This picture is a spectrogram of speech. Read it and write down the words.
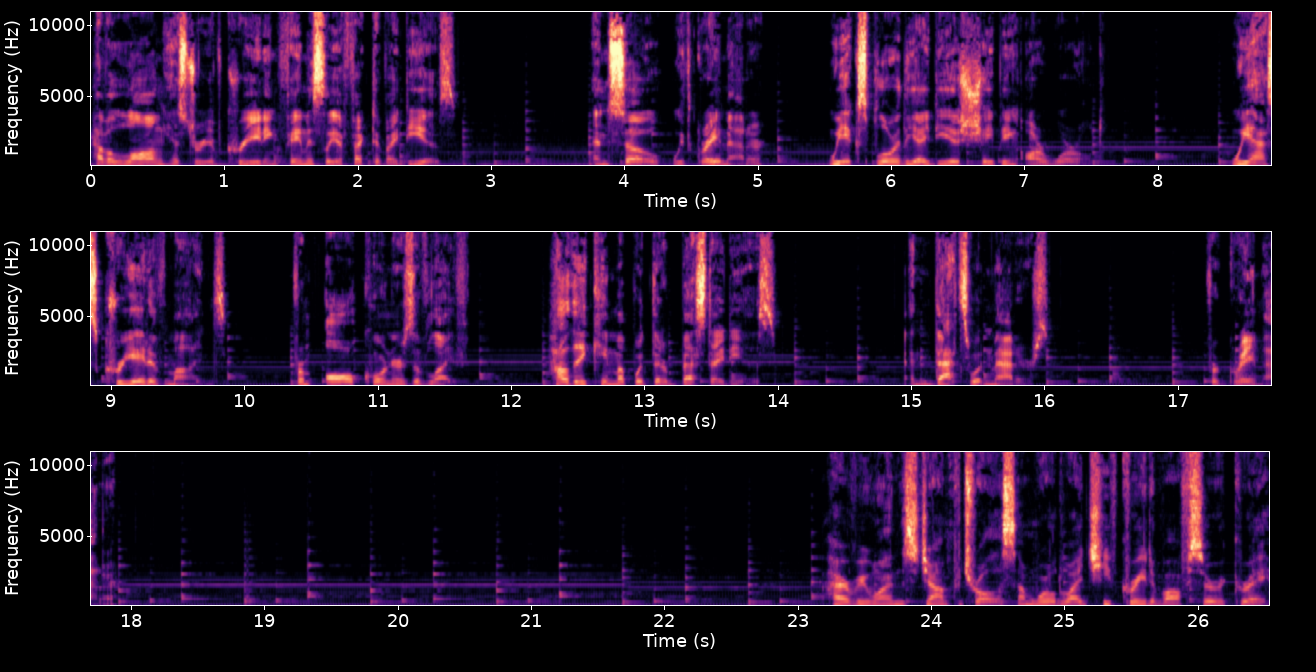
have a long history of creating famously effective ideas. And so, with Grey Matter, we explore the ideas shaping our world. We ask creative minds from all corners of life how they came up with their best ideas. And that's what matters for Grey Matter. Hi, everyone. It's John Patroulis. I'm Worldwide Chief Creative Officer at Grey.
